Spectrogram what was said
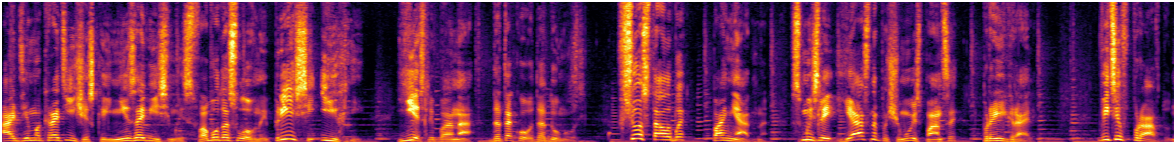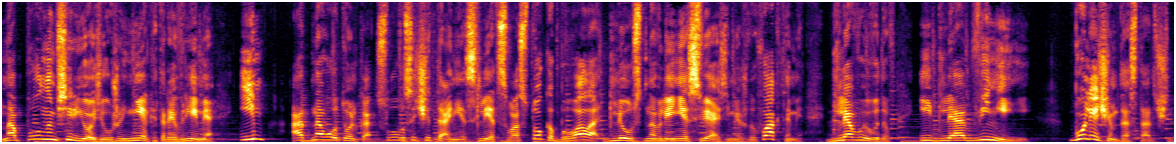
А демократической, независимой, свободословной прессе ихней, если бы она до такого додумалась, все стало бы понятно. В смысле, ясно, почему испанцы проиграли. Ведь и вправду, на полном серьезе уже некоторое время им одного только словосочетания «след с Востока» бывало для установления связи между фактами, для выводов и для обвинений более чем достаточно.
